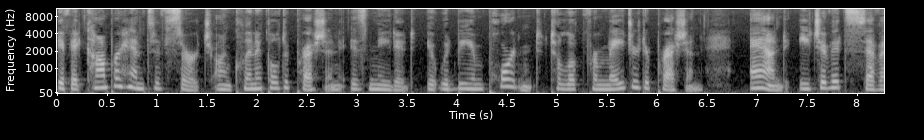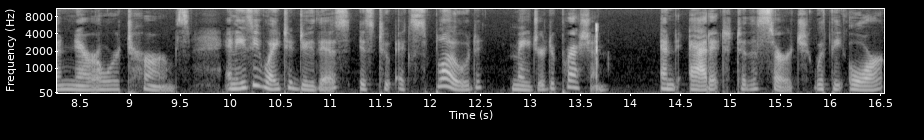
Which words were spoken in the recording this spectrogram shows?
If a comprehensive search on clinical depression is needed, it would be important to look for major depression and each of its seven narrower terms. An easy way to do this is to explode major depression and add it to the search with the OR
